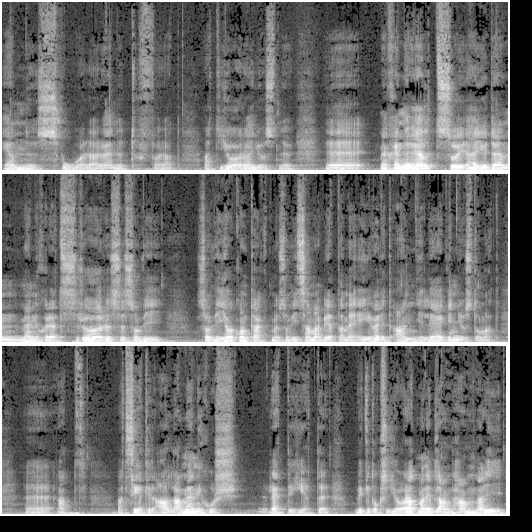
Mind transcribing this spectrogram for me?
ännu svårare och ännu tuffare att, att göra just nu. Eh, men generellt så är ju den människorättsrörelse som vi, som vi har kontakt med, som vi samarbetar med, är ju väldigt angelägen just om att, eh, att, att se till alla människors rättigheter. Vilket också gör att man ibland hamnar i,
